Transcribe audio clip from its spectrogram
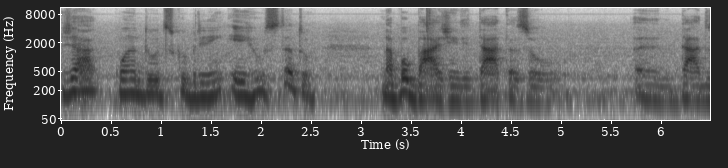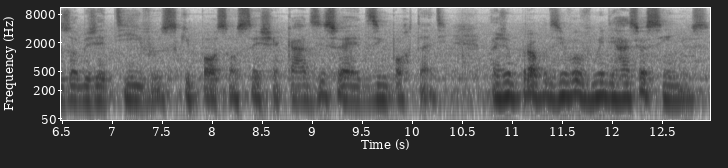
Já quando descobrirem erros, tanto na bobagem de datas ou uh, dados objetivos que possam ser checados, isso é desimportante, mas no próprio desenvolvimento de raciocínios.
